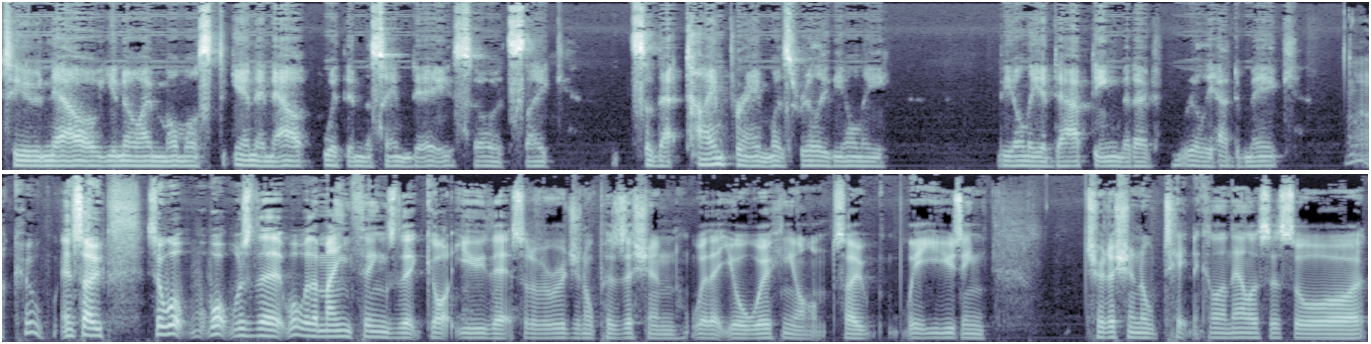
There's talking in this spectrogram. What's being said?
to now, you know, I'm almost in and out within the same day. So it's like, so that time frame was really the only, the only adapting that I've really had to make. Oh, cool. And so, so what what was the what were the main things that got you that sort of original position where that you're working on? So, were using traditional technical analysis or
